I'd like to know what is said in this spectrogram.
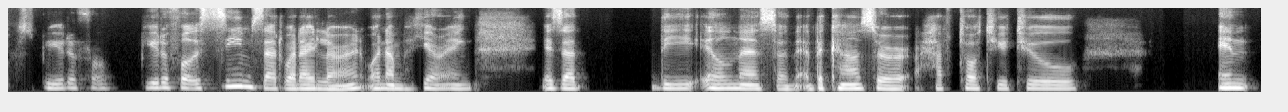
It's beautiful. Beautiful. It seems that what I learned when I'm hearing is that the illness and the cancer have taught you to in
